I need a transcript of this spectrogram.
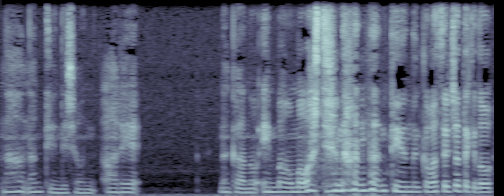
ななんて言うんでしょうあれなんかあの円盤を回してるなんなんていうのか忘れちゃったけど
